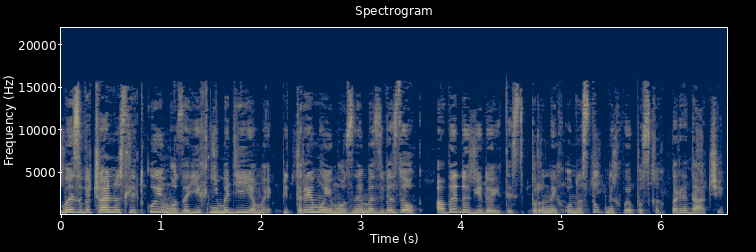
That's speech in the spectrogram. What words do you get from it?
Ми звичайно слідкуємо за їхніми діями, підтримуємо з ними зв'язок. А ви довідаєтесь про них у наступних випусках передачі.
